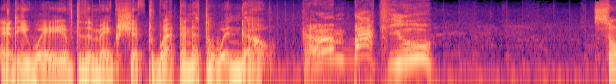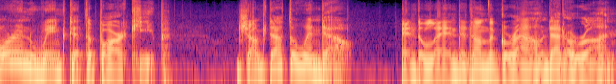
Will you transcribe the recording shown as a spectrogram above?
and he waved the makeshift weapon at the window. Come back, you! Soren winked at the barkeep, jumped out the window, and landed on the ground at a run,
